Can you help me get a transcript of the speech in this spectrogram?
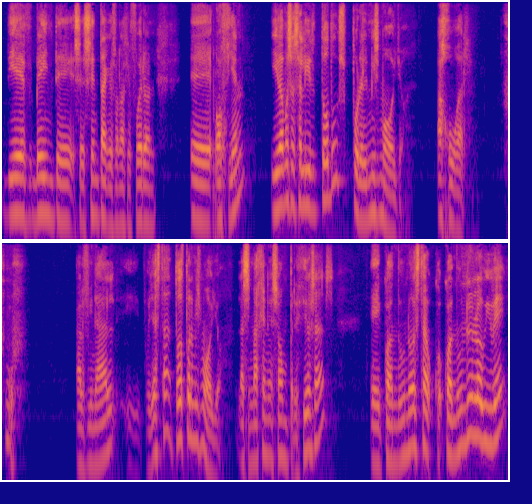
10, 20, 60, que son las que fueron, eh, o 100, íbamos a salir todos por el mismo hoyo, a jugar. Uf. Al final, pues ya está, todos por el mismo hoyo. Las imágenes son preciosas. eh, cuando uno está, cu- cuando uno lo vive,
